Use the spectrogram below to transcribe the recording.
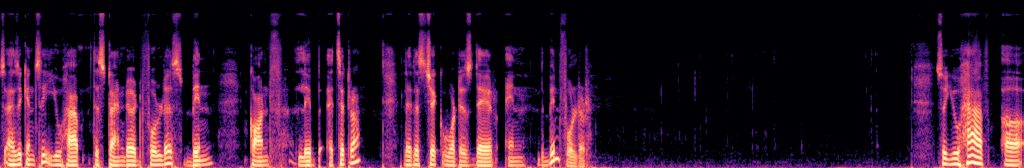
So as you can see, you have the standard folders bin, conf, lib, etc. Let us check what is there in the bin folder. So you have a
